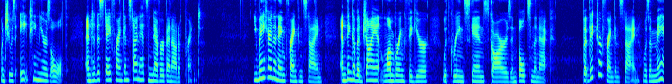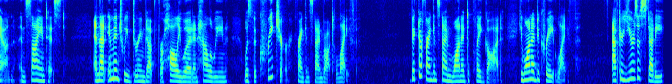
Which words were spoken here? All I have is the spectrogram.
when she was 18 years old, and to this day, Frankenstein has never been out of print. You may hear the name Frankenstein and think of a giant lumbering figure with green skin, scars, and bolts in the neck. But Victor Frankenstein was a man and scientist, and that image we've dreamed up for Hollywood and Halloween was the creature Frankenstein brought to life. Victor Frankenstein wanted to play God, he wanted to create life. After years of study,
